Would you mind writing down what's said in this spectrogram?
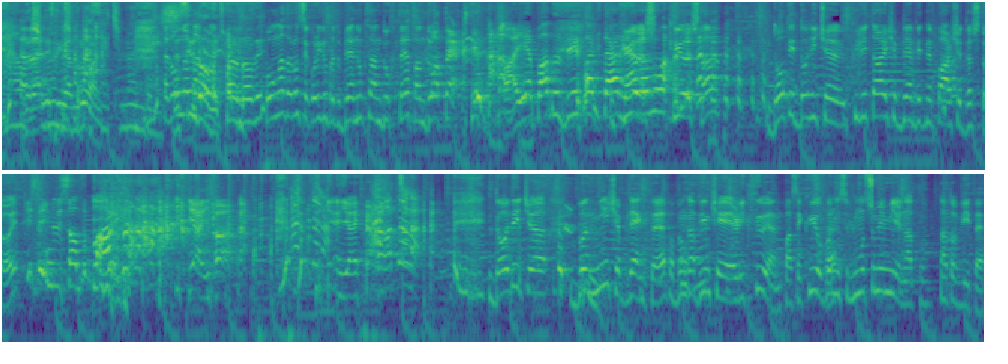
Realisht i ngatërruan. Edhe unë si ndodhi, çfarë ndodhi? Po ngatërruan se kur ikën për të blen nuk tha dua këtë, tha dua këtë. Ai e pa të zi tha këtë nëma mua. Ky është ta. Do ti doli që ky lojtar që blen vitin e parë që dështoi. Kishte një shans të parë. Ja, ja. Ja, ja. Atana. Doli që bën mirë që blen këtë, po bën gabim që e rikthyen,, pasi ky u bën një sulmues shumë i mirë në atë në ato vite.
